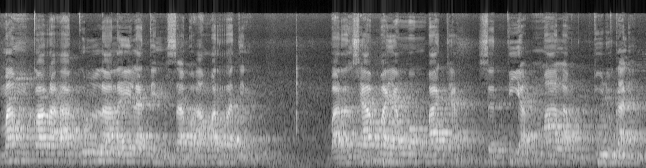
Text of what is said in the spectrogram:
man qara'a kulla lailatin sab'a marratin. Barang siapa yang membaca setiap malam tujuh kali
